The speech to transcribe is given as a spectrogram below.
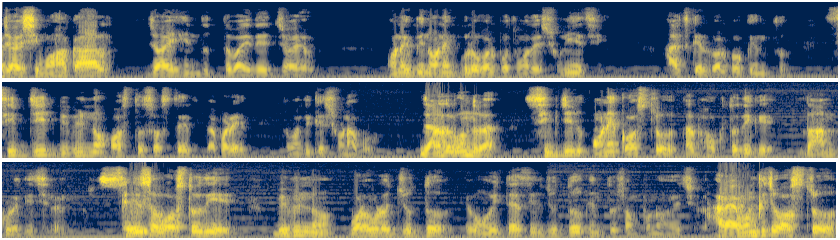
জয় শ্রী মহাকাল, জয় হিন্দুত্ববাদীদের জয় হোক। অনেকদিন অনেকগুলো গল্প তোমাদের শুনিয়েছি। আজকের গল্প কিন্তু শিবজির বিভিন্ন অস্ত্র শস্ত্রের ব্যাপারে তোমাদেরকে শোনাবো। জানো তো বন্ধুরা শিবজির অনেক অস্ত্র তার ভক্তদিকে দান করে দিয়েছিলেন। সেই সব অস্ত্র দিয়ে বিভিন্ন বড় বড় যুদ্ধ এবং ঐতিহাসিক যুদ্ধও কিন্তু সম্পন্ন হয়েছিল। আর এমন কিছু অস্ত্র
